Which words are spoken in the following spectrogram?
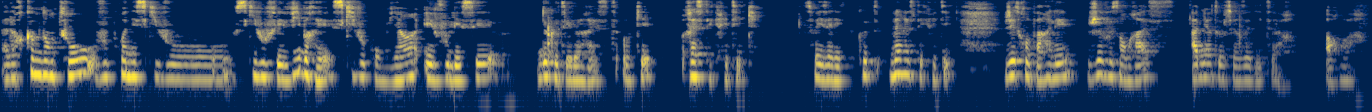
Alors, comme dans tout, vous prenez ce qui vous, ce qui vous fait vibrer, ce qui vous convient, et vous laissez de côté le reste. Ok? Restez critique. Soyez à l'écoute, mais restez critique. J'ai trop parlé. Je vous embrasse. À bientôt, chers auditeurs. Au revoir.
